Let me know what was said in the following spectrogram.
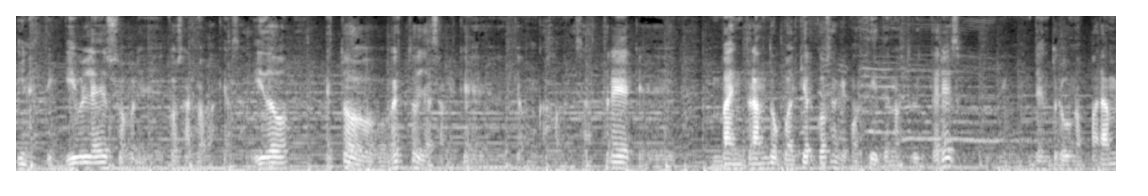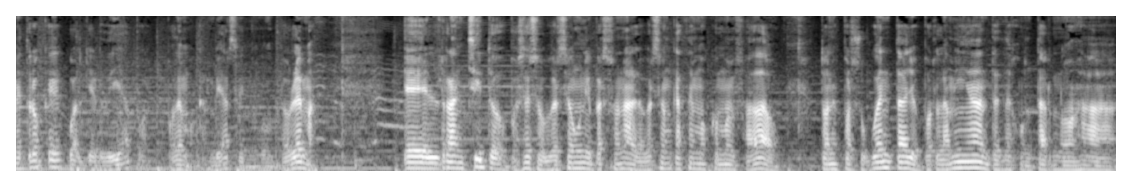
inextinguibles, sobre cosas nuevas que han salido. Esto, esto ya sabéis que, que es un cajón desastre, que va entrando cualquier cosa que concite nuestro interés dentro de unos parámetros que cualquier día pues, podemos cambiar sin ningún problema. El ranchito, pues eso, versión unipersonal, la versión que hacemos como enfadado. Tones por su cuenta, yo por la mía, antes de juntarnos a,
